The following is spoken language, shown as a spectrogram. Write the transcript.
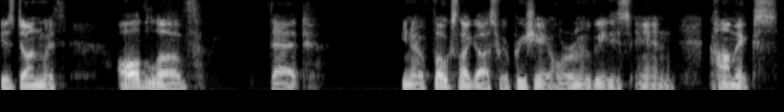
is done with all the love that you know folks like us who appreciate horror movies and comics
